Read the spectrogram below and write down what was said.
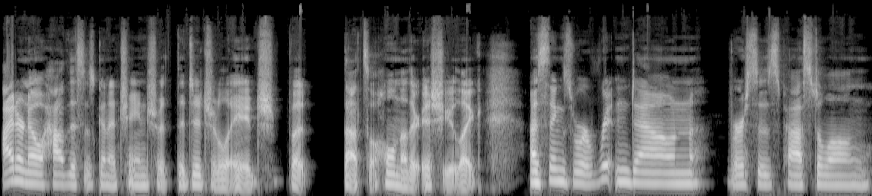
I don't know how this is going to change with the digital age, but that's a whole nother issue. Like, as things were written down versus passed along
